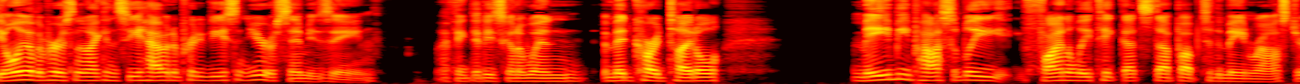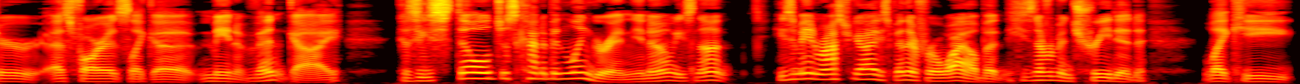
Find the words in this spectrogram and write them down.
the only other person that I can see having a pretty decent year is Sami Zayn. I think that he's going to win a mid card title, maybe possibly finally take that step up to the main roster as far as like a main event guy because he's still just kind of been lingering. You know, he's not he's a main roster guy. He's been there for a while, but he's never been treated like he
